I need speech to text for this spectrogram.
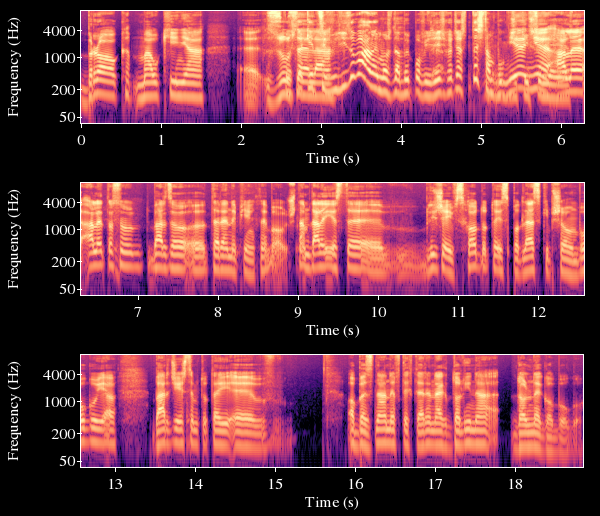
Brok, Małkinia, Zuzela. To takie cywilizowane można by powiedzieć, chociaż też tam Bóg Nie, nie, ale, ale to są bardzo e, tereny piękne, bo już tam dalej jest e, bliżej wschodu, to jest Podlaski przełom Bugu. Ja bardziej jestem tutaj e, obeznany w tych terenach Dolina Dolnego Bugu.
